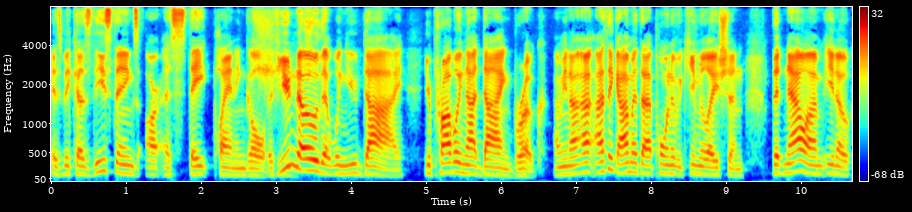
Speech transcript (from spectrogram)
Is because these things are estate planning gold. If you know that when you die, you're probably not dying broke. I mean, I, I think I'm at that point of accumulation that now I'm, you know,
